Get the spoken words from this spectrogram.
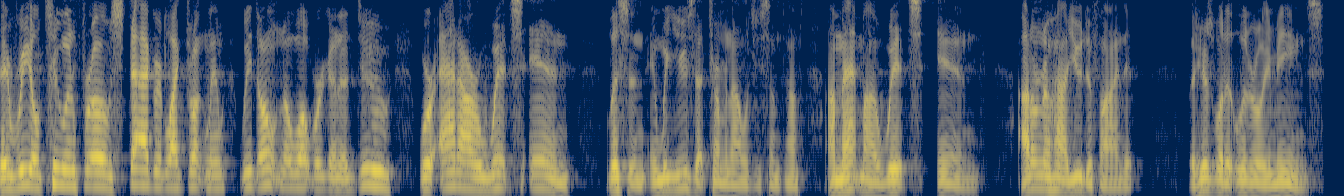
they reel to and fro, staggered like drunk men. We don't know what we're going to do. We're at our wits' end. Listen, and we use that terminology sometimes. I'm at my wits' end. I don't know how you define it, but here's what it literally means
